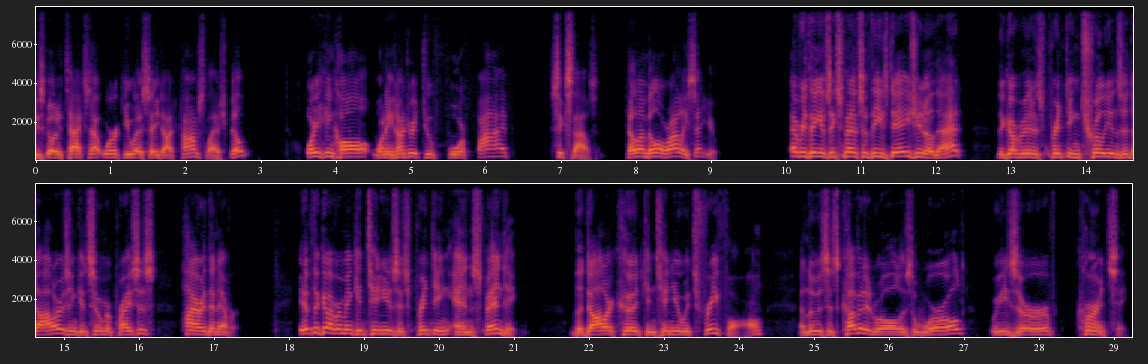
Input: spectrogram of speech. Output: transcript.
Please go to taxnetworkusa.com slash bill, or you can call 1-800-245-6000. Tell them Bill O'Reilly sent you. Everything is expensive these days, you know that. The government is printing trillions of dollars and consumer prices higher than ever. If the government continues its printing and spending, the dollar could continue its free fall and lose its coveted role as the world reserve currency.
